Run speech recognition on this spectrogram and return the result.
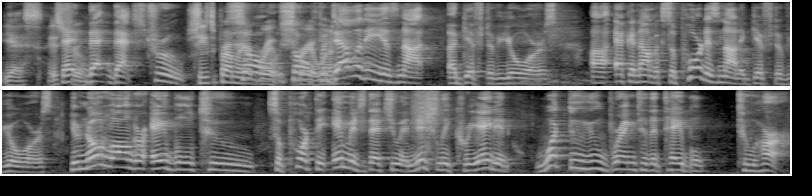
yes, it's That, true. that that's true. She's the primary so, bread- So breadwinner. fidelity is not a gift of yours. Uh, economic support is not a gift of yours. You're no longer able to support the image that you initially created. What do you bring to the table to her?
